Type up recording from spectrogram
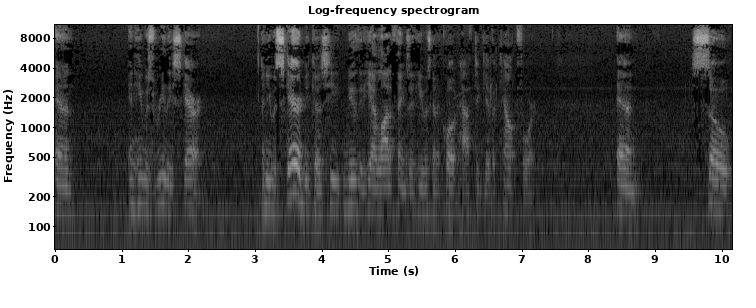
And and he was really scared. And he was scared because he knew that he had a lot of things that he was going to, quote, have to give account for. And so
